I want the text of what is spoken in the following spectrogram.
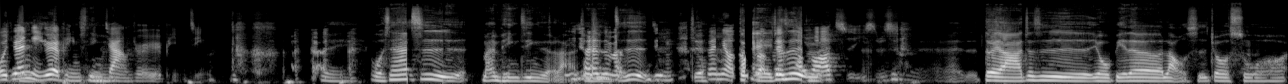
我觉得你越平静，家长就会越平静。对我现在是蛮平静的啦，就是只是所以你有对，就是要质疑是不是？对啊，就是有别的老师就说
